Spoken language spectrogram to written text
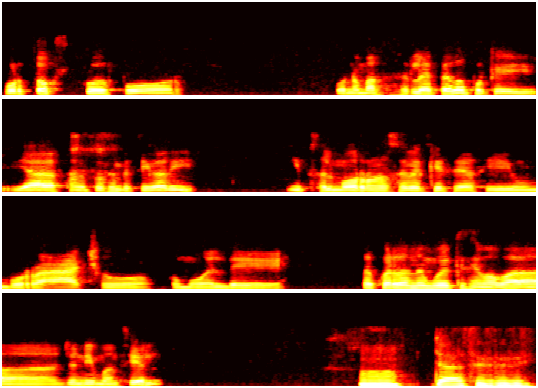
por tóxicos, por, por nada más hacerle de pedo, porque ya hasta me puse a investigar y, y pues el morro no se ve que sea así un borracho como el de... ¿Se acuerdan de un güey que se llamaba Johnny Manciel? Mm, ya, sí, sí, sí.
